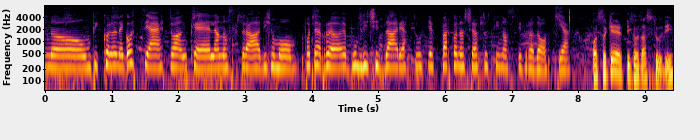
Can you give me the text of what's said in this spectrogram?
un, un piccolo negozietto, anche la nostra, diciamo, poter eh, pubblicizzare a tutti e far conoscere a tutti i nostri prodotti. Posso chiederti cosa studi?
